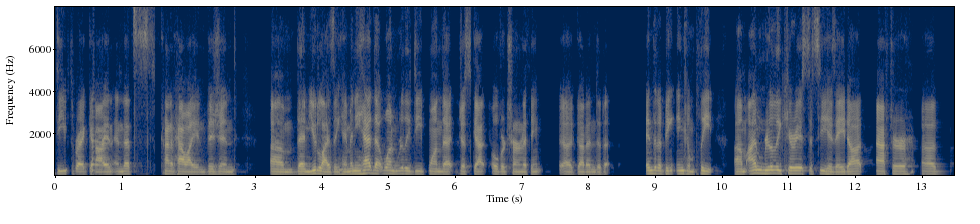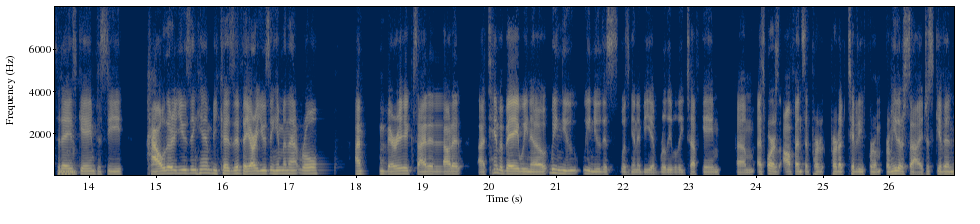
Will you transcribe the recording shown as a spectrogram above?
deep threat guy, and, and that's kind of how I envisioned um, them utilizing him. And he had that one really deep one that just got overturned. I think uh, got ended up ended up being incomplete. Um, I'm really curious to see his A dot after uh, today's mm-hmm. game to see how they're using him because if they are using him in that role, I'm very excited about it. Uh, Tampa Bay, we know we knew we knew this was going to be a really really tough game um, as far as offensive pro- productivity from from either side. Just given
